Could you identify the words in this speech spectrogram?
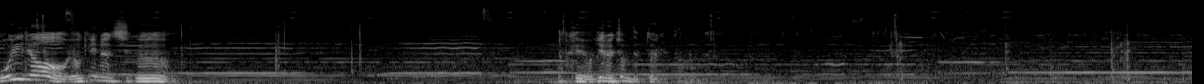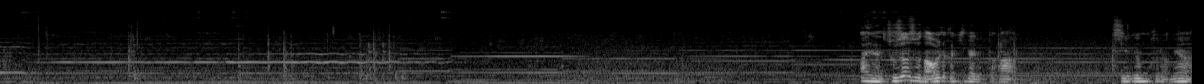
오히려 여기는 지금 오케이 여기는 좀 냅둬야겠다 그러면 아니야 조선소 나올 때까지 기다렸다가 지금 그러면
